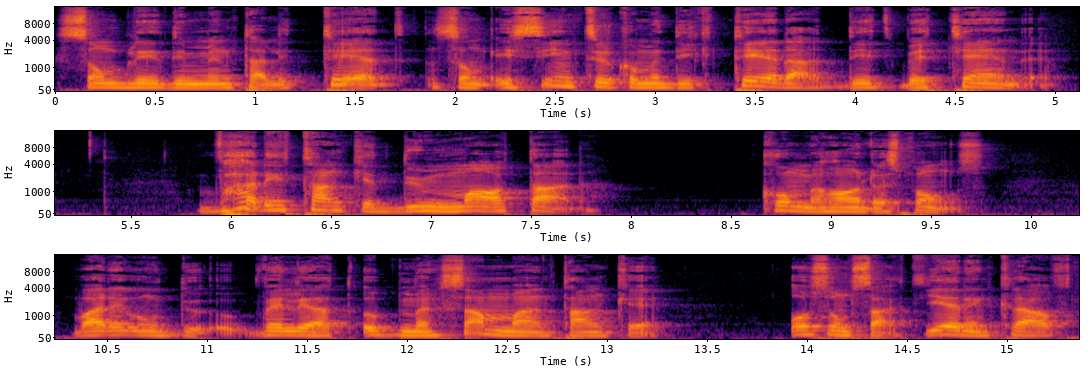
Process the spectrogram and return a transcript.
som blir din mentalitet som i sin tur kommer diktera ditt beteende. Varje tanke du matar kommer ha en respons. Varje gång du väljer att uppmärksamma en tanke och som sagt ger den kraft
